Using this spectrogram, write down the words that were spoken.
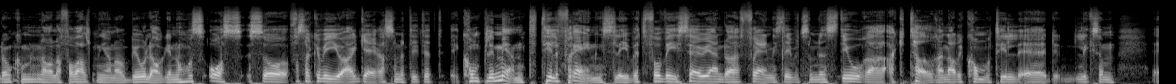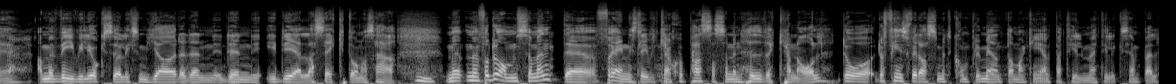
de kommunala förvaltningarna och bolagen. Hos oss så försöker vi ju agera som ett litet komplement till föreningslivet. För vi ser ju ändå föreningslivet som den stora aktören när det kommer till eh, liksom, eh, ja men vi vill ju också liksom göra den, den ideella sektorn och så här. Men, men för de som inte föreningslivet kanske passar som en huvudkanal, då, då finns vi där som ett komplement där man kan hjälpa till med till exempel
